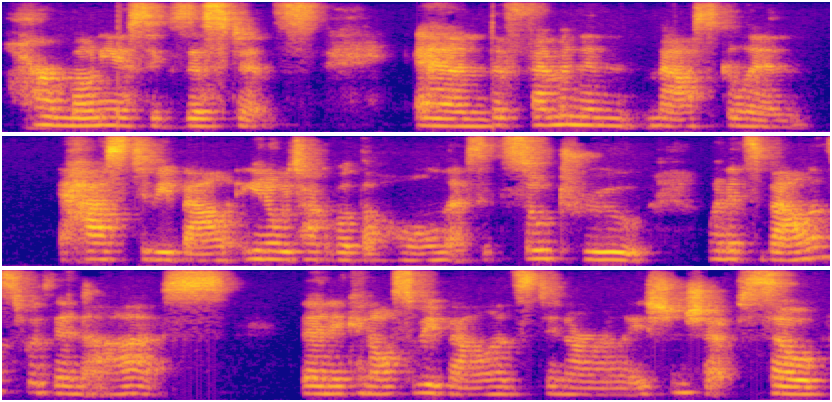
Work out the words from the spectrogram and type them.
harmonious existence. And the feminine masculine has to be balanced you know we talk about the wholeness. It's so true. When it's balanced within us then it can also be balanced in our relationships. So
